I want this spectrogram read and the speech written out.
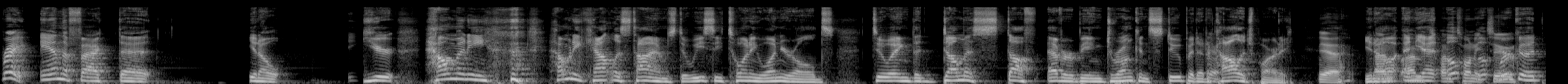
Right. And the fact that, you know, you're how many how many countless times do we see 21 year olds doing the dumbest stuff ever being drunk and stupid at a college party? Yeah, You know, I'm, and I'm- yet I'm oh, oh, 22. we're good.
